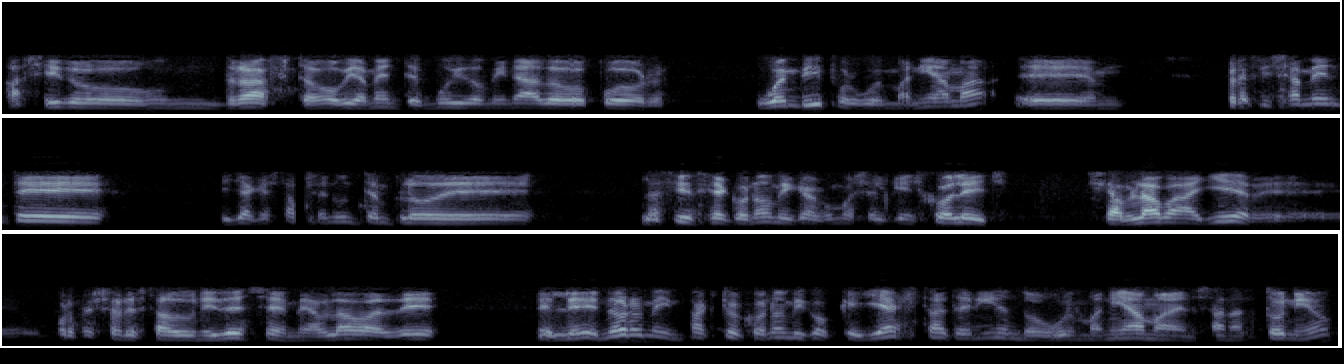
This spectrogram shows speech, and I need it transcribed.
ha sido un draft obviamente muy dominado por Wemby, por Wembanyama. precisamente, y ya que estamos en un templo de la ciencia económica como es el King's College, se hablaba ayer, eh, un profesor estadounidense me hablaba de el enorme impacto económico que ya está teniendo Wembanyama en San Antonio,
